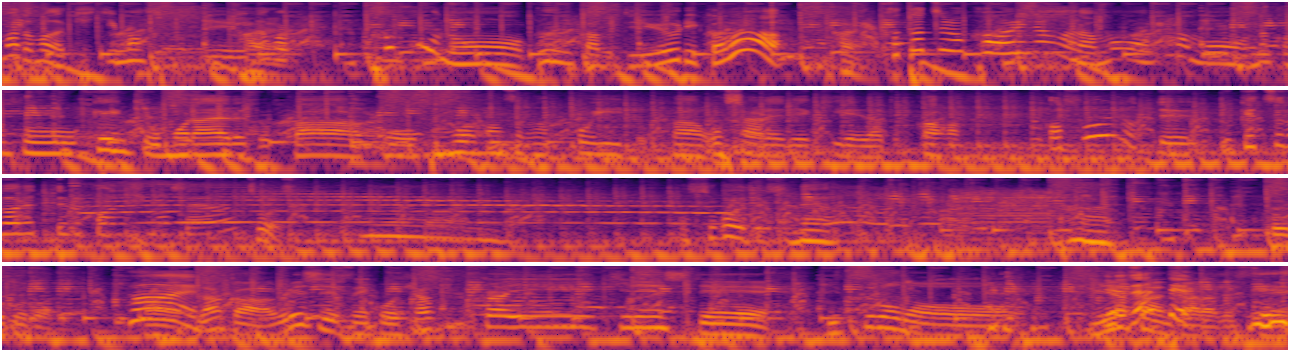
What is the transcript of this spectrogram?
まだまだ聞きますし、はいなんか過去の文化っていうよりかははい。形は変わりながらも今もなんかそう元気をもらえるとかこうパフォーマンスがかっこいいとかおしゃれで綺麗だとかなんかそういうのって受け継がれてる感じしません？そうですね。うんすごいですね。はい。ということで、はいなんか嬉しいですね。こう100回記念していつもの皆さんからですね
